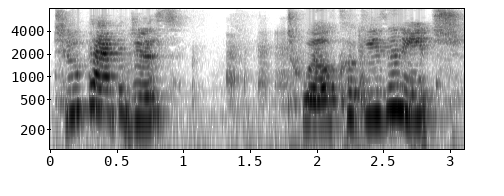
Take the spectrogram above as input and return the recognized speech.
two packages, 12 cookies in each.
